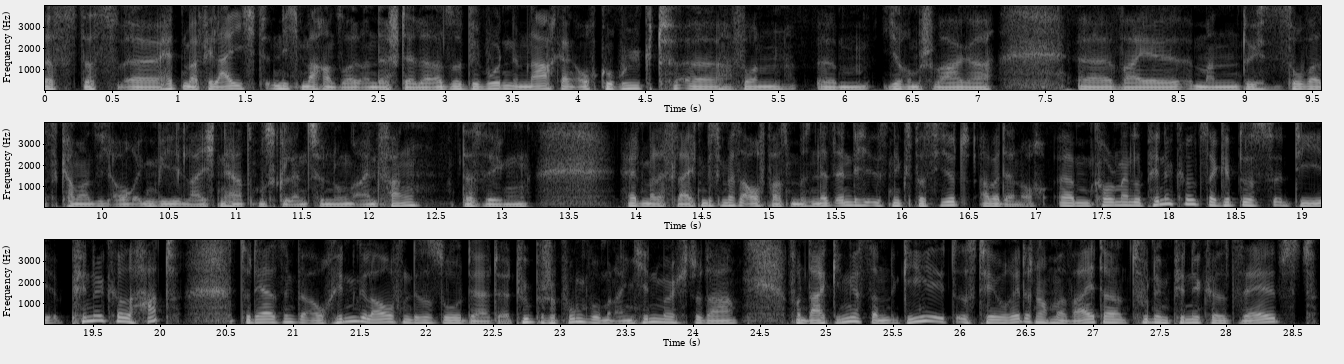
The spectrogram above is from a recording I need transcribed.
das, das äh, hätten wir vielleicht nicht machen sollen an der Stelle. Also wir wurden im Nachgang auch gerügt äh, von ähm, ihrem Schwager, äh, weil man durch sowas kann man sich auch irgendwie leichten Herzmuskelentzündungen einfangen. Deswegen hätten wir da vielleicht ein bisschen besser aufpassen müssen. Letztendlich ist nichts passiert, aber dennoch. Ähm, Coromandel Pinnacles, da gibt es die Pinnacle Hut, zu der sind wir auch hingelaufen. Das ist so der, der typische Punkt, wo man eigentlich hin möchte da. Von da ging es, dann geht es theoretisch nochmal weiter zu den Pinnacles selbst,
